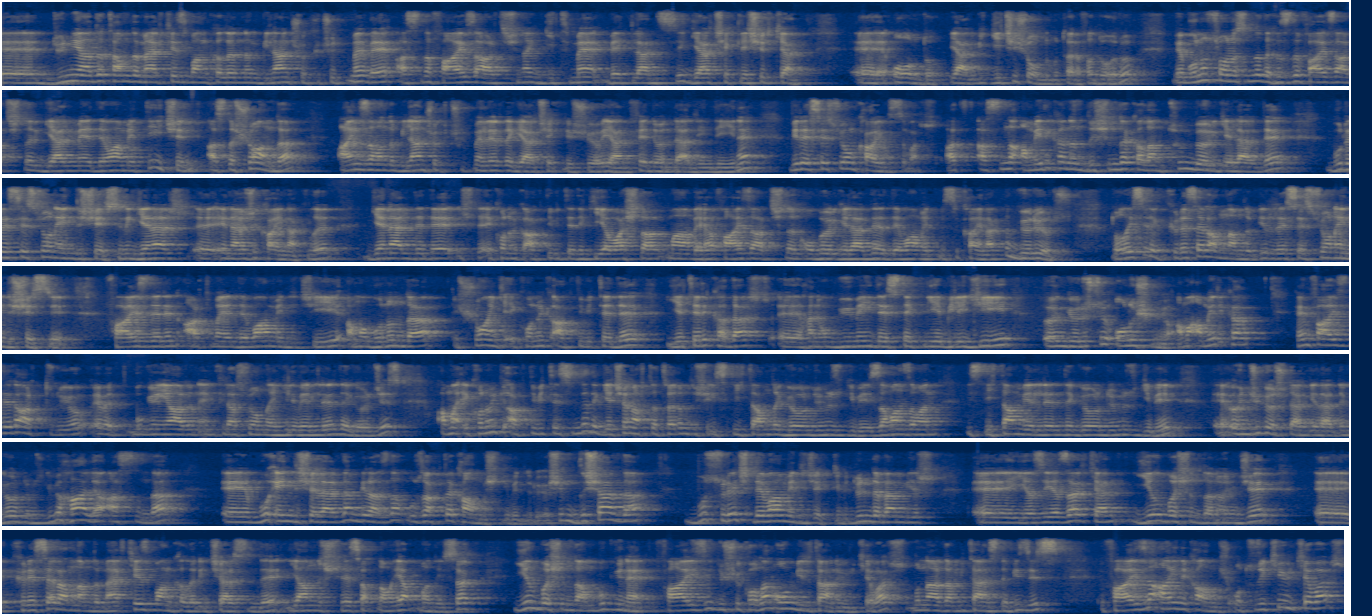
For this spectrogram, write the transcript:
dünyada tam da merkez bankalarının bilanço küçültme ve aslında faiz artışına gitme beklentisi gerçekleşirken e, oldu. Yani bir geçiş oldu bu tarafa doğru ve bunun sonrasında da hızlı faiz artışları gelmeye devam ettiği için aslında şu anda aynı zamanda bilanço küçültmeleri de gerçekleşiyor. Yani Fed önderliğinde yine bir resesyon kaygısı var. Aslında Amerika'nın dışında kalan tüm bölgelerde bu resesyon endişesini genel e, enerji kaynaklı, genelde de işte ekonomik aktivitedeki yavaşlama veya faiz artışlarının o bölgelerde de devam etmesi kaynaklı görüyoruz. Dolayısıyla küresel anlamda bir resesyon endişesi, faizlerin artmaya devam edeceği ama bunun da şu anki ekonomik aktivitede yeteri kadar e, hani o büyümeyi destekleyebileceği öngörüsü oluşmuyor. Ama Amerika hem faizleri arttırıyor. Evet bugün yarın enflasyonla ilgili verileri de göreceğiz. Ama ekonomik aktivitesinde de geçen hafta tarım dışı istihdamda gördüğümüz gibi, zaman zaman istihdam verilerinde gördüğümüz gibi, e, öncü göstergelerde gördüğümüz gibi hala aslında e, bu endişelerden biraz da uzakta kalmış gibi duruyor. Şimdi dışarıda bu süreç devam edecek gibi. Dün de ben bir e, yazı yazarken yıl başından önce e, küresel anlamda merkez bankaları içerisinde yanlış hesaplama yapmadıysak yıl başından bugüne faizi düşük olan 11 tane ülke var. Bunlardan bir tanesi de biziz. Faizi aynı kalmış 32 ülke var.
